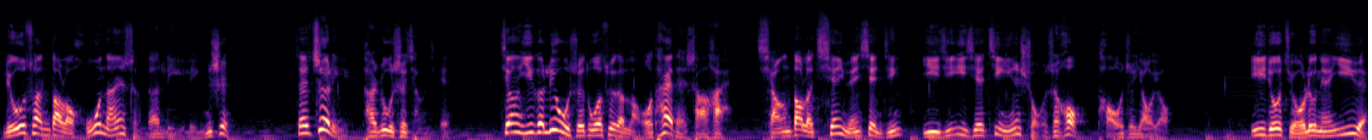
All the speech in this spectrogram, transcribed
流窜到了湖南省的醴陵市，在这里，他入室抢劫，将一个六十多岁的老太太杀害，抢到了千元现金以及一些金银首饰后逃之夭夭。一九九六年一月。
